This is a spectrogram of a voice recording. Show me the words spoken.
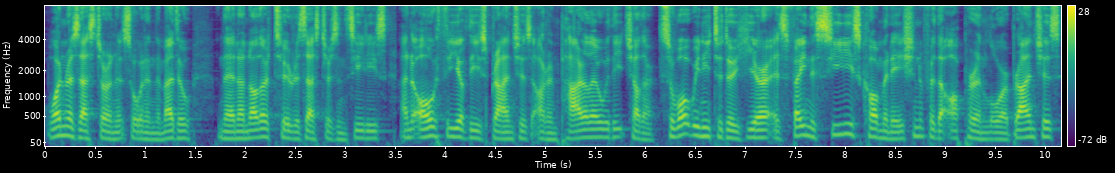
one resistor on its own in the middle, and then another two resistors in series, and all three of these branches are in parallel with each other. So what we need to do here is find the series combination for the upper and lower branches,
